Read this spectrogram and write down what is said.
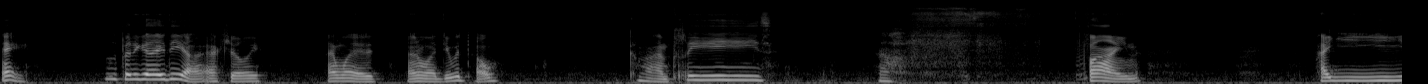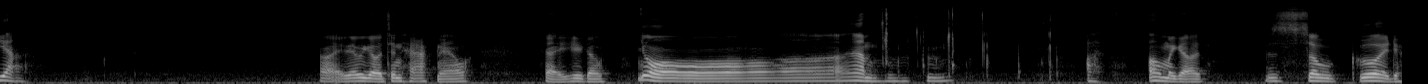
Hey. This is a pretty good idea, actually. I want to. I don't want to do it though. Come on, please. Oh, fine. Hiya. Alright, there we go. It's in half now. Alright, here you go. Oh, um, Oh my god. This is so good.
